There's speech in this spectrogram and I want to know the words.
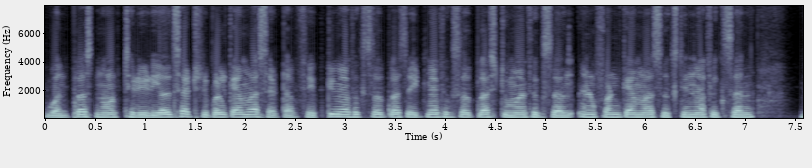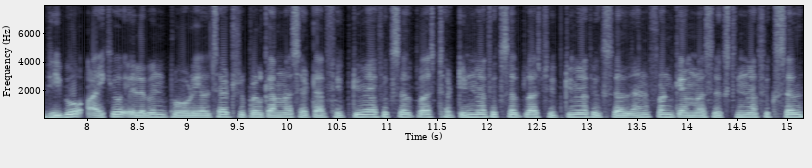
OnePlus Nord 3 real set triple camera setup 50 megapixel plus 8 megapixel plus 2 megapixel and front camera 16 megapixel Vivo I Q eleven pro real से triple camera setup 50 megapixel plus 13 megapixel plus 50 megapixel and front camera 16 megapixel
